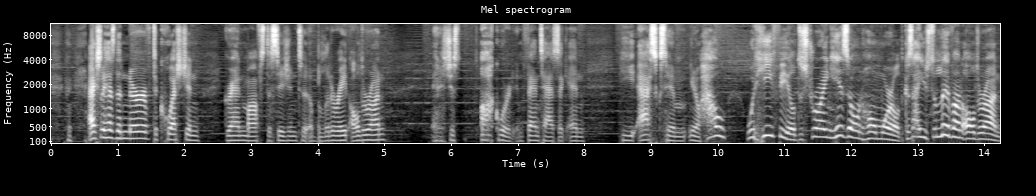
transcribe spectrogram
actually has the nerve to question Grand Moff's decision to obliterate Alderaan, and it's just awkward and fantastic. And he asks him, you know, how would he feel destroying his own home world? Because I used to live on Alderaan.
